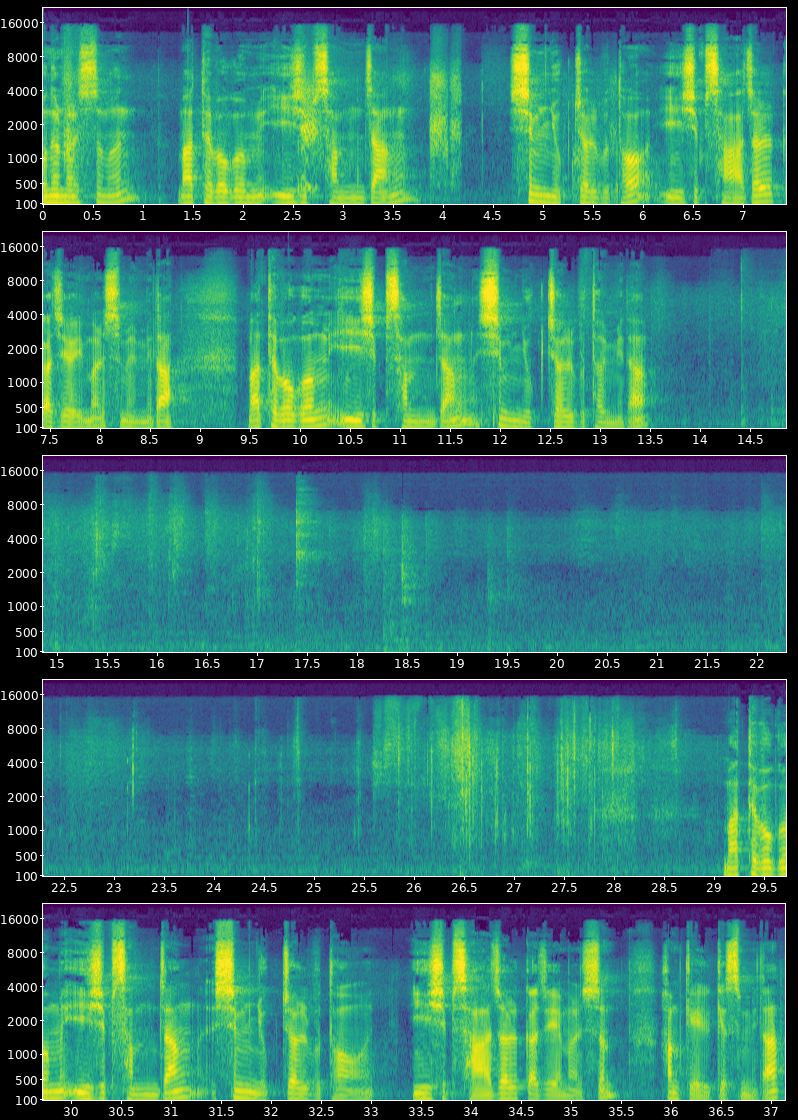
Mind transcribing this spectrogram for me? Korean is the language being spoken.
오늘 말씀은 마태복음 23장 16절부터 24절까지의 말씀입니다. 마태복음 23장 16절부터입니다. 마태복음 23장 16절부터 24절까지의 말씀 함께 읽겠습니다.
